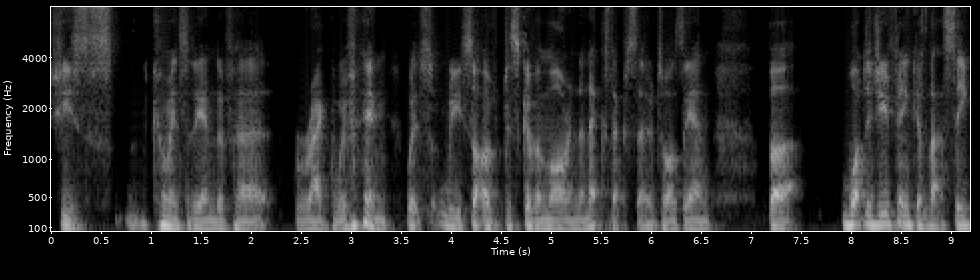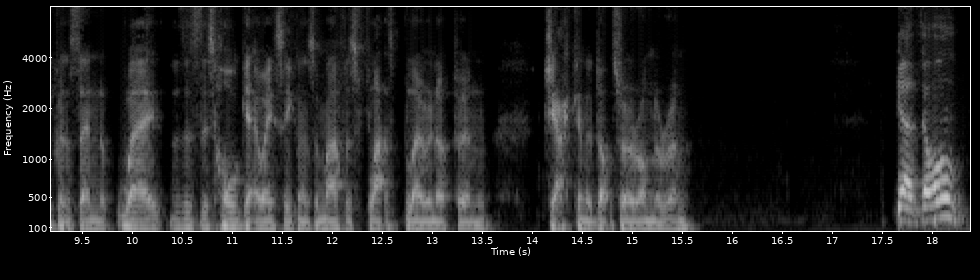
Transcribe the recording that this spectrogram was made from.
she's coming to the end of her rag with him, which we sort of discover more in the next episode towards the end. But what did you think of that sequence then, where there's this whole getaway sequence and Martha's flat's blown up and Jack and the Doctor are on the run? Yeah, the whole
